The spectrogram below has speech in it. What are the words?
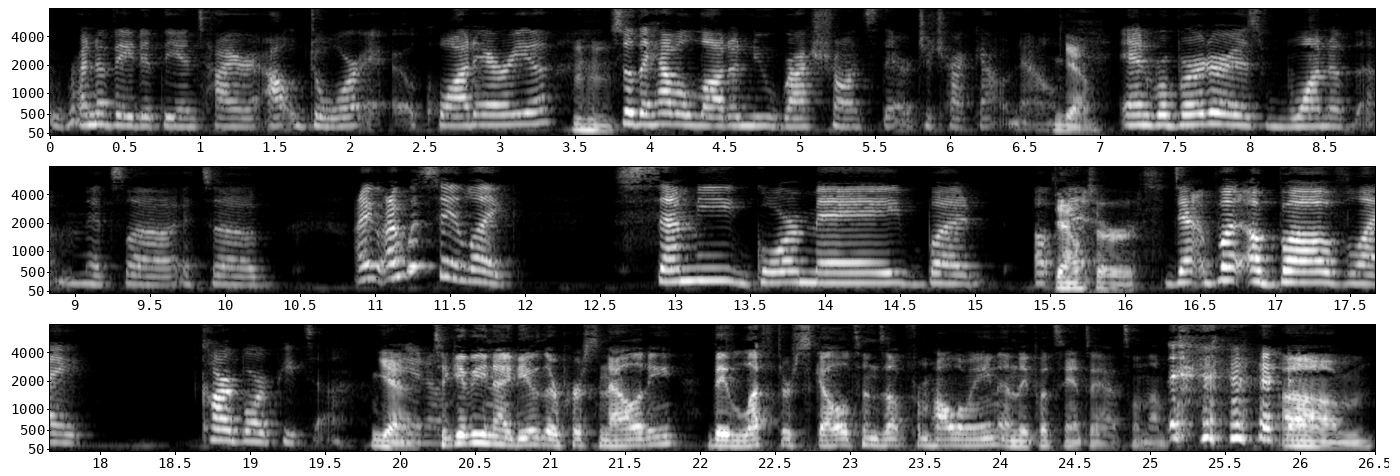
renovated the entire outdoor quad area, Mhm. so they have a lot of new restaurants there to check out now Yeah. and Roberta is one of them. It's a it's a I I would say like semi gourmet, but uh, Down to earth. da- but above like cardboard pizza. Yeah. you know. To give you an idea of their personality, they left their skeletons up from Halloween and they put Santa hats on them. um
